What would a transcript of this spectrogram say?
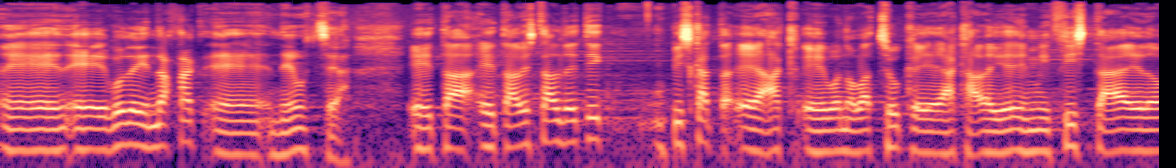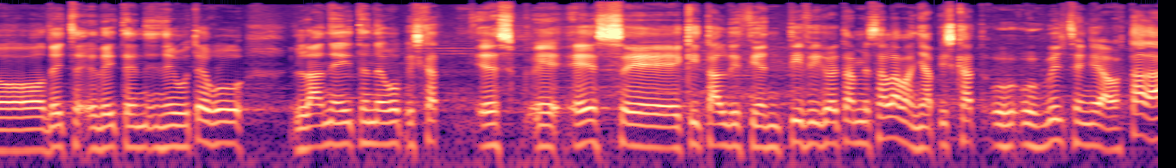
e, e, gude indarrak e, neurtzea. Eta, eta beste aldetik, pizkat e, ak, e, bueno, batzuk e, akademizista edo deite- deiten digutegu lan egiten dugu pizkat ez, e, ez e, ekitaldi zientifikoetan bezala, baina pizkat ur- hurbiltzen gea horta da,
